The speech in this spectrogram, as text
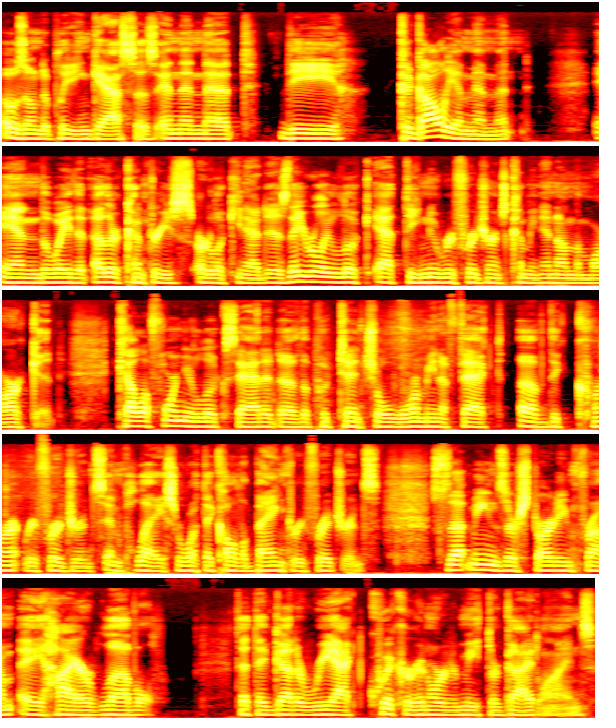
ozone depleting gases, and then that the Kigali Amendment and the way that other countries are looking at it is they really look at the new refrigerants coming in on the market. California looks at it of the potential warming effect of the current refrigerants in place, or what they call the banked refrigerants. So that means they're starting from a higher level that they've got to react quicker in order to meet their guidelines.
